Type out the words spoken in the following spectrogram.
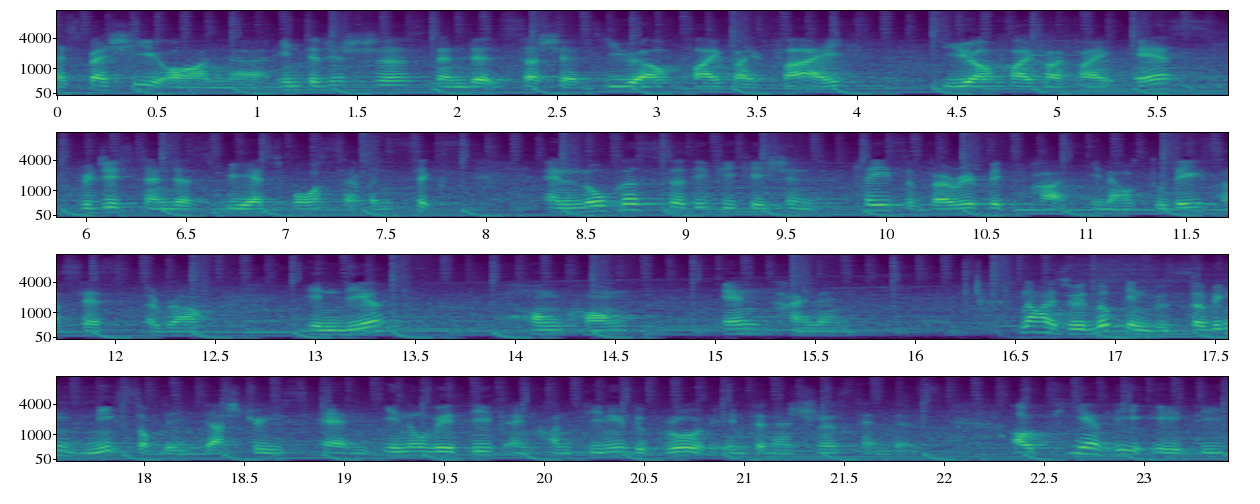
especially on uh, international standards such as UL 555, UL 555S, British Standards BS 476, and local certifications plays a very big part in our today's success around India, Hong Kong, and Thailand. Now as we look into serving the needs of the industries and innovative and continue to grow with international standards, our TMD80,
